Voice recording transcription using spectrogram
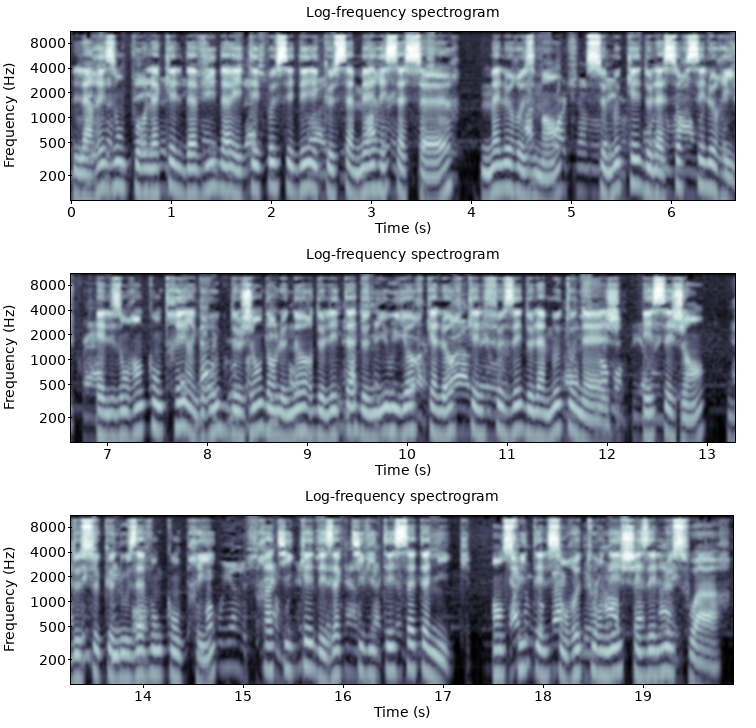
La raison pour laquelle David a été possédé est que sa mère et sa sœur, malheureusement, se moquaient de la sorcellerie. Elles ont rencontré un groupe de gens dans le nord de l'État de New York alors qu'elles faisaient de la motoneige, et ces gens, de ce que nous avons compris, pratiquaient des activités sataniques. Ensuite elles sont retournées chez elles le soir,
